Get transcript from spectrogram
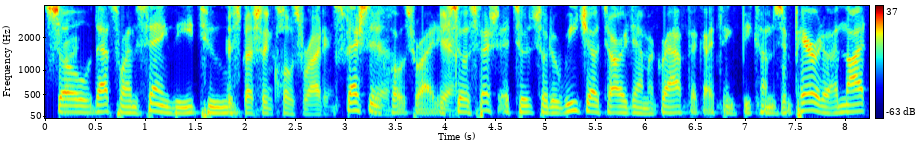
So right. that's why I'm saying the to especially in close riding, especially yeah. in close riding. Yeah. So especially to so to reach out to our demographic, I think becomes imperative. I'm not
